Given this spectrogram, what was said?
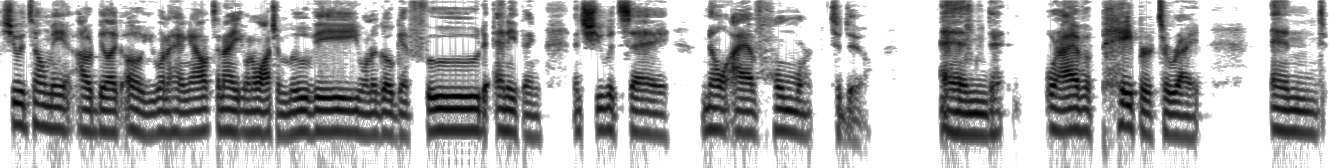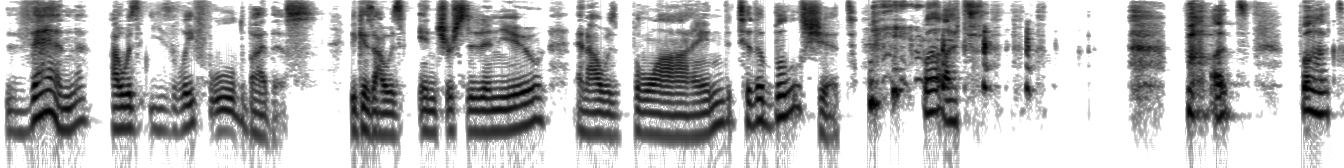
she would tell me i would be like oh you want to hang out tonight? You want to watch a movie? You want to go get food? Anything. And she would say no i have homework to do and or i have a paper to write. And then I was easily fooled by this because I was interested in you and I was blind to the bullshit. but, but, but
